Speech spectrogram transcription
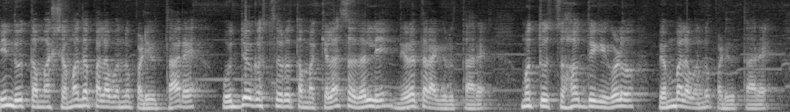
ಇಂದು ತಮ್ಮ ಶ್ರಮದ ಫಲವನ್ನು ಪಡೆಯುತ್ತಾರೆ, ಉದ್ಯೋಗಸ್ಥರು ತಮ್ಮ ಕೆಲಸದಲ್ಲಿ ನಿರತರಾಗಿರುತ್ತಾರೆ ಮತ್ತು ಸಹೋದ್ಯೋಗಿಗಳು ಬೆಂಬಲವನ್ನು ಪಡೆಯುತ್ತಾರೆ.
